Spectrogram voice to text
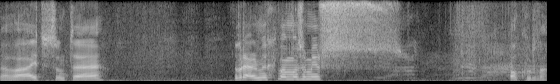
Dawaj, tu są te. Dobra, ale my chyba możemy już... O kurwa.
